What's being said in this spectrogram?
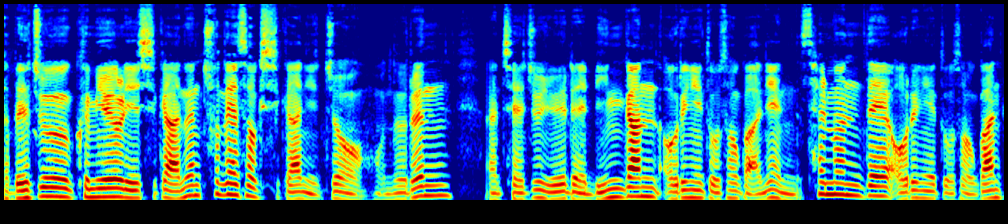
자, 매주 금요일 이 시간은 초대석 시간이죠. 오늘은 제주 유일의 민간 어린이 도서관인 살문대 어린이 도서관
